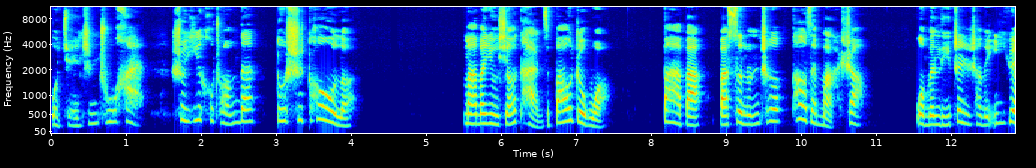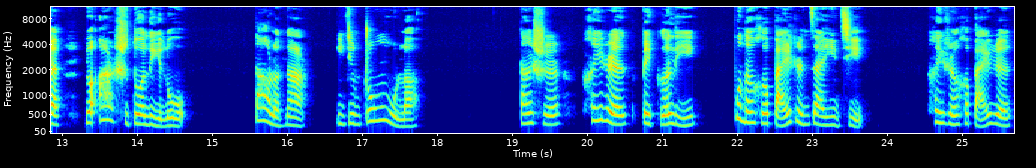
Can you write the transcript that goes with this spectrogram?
我全身出汗，睡衣和床单都湿透了。妈妈用小毯子包着我，爸爸把四轮车靠在马上。我们离镇上的医院有二十多里路。到了那儿，已经中午了。当时黑人被隔离，不能和白人在一起。黑人和白人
